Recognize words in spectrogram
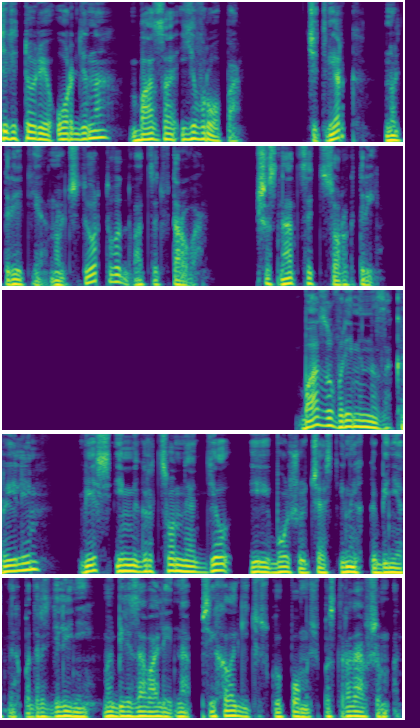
Территория Ордена, база Европа. Четверг, 03.04.22. 16.43. Базу временно закрыли, весь иммиграционный отдел и большую часть иных кабинетных подразделений мобилизовали на психологическую помощь пострадавшим от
